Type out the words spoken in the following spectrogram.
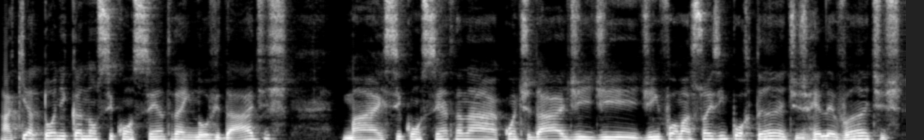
Aqui a tônica não se concentra em novidades, mas se concentra na quantidade de, de informações importantes, relevantes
